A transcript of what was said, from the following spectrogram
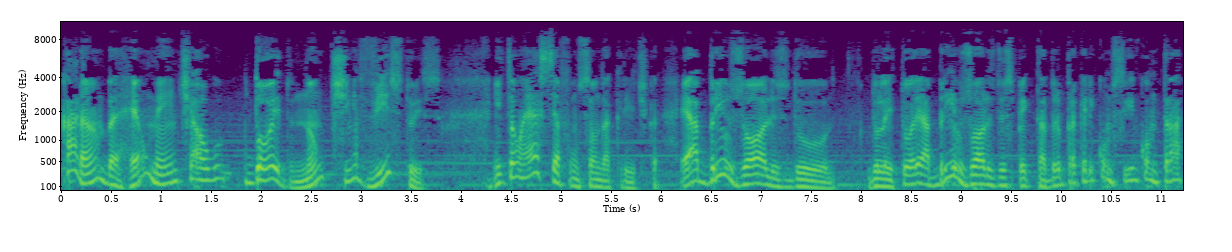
Caramba, é realmente algo doido, não tinha visto isso. Então essa é a função da crítica, é abrir os olhos do, do leitor, é abrir os olhos do espectador para que ele consiga encontrar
